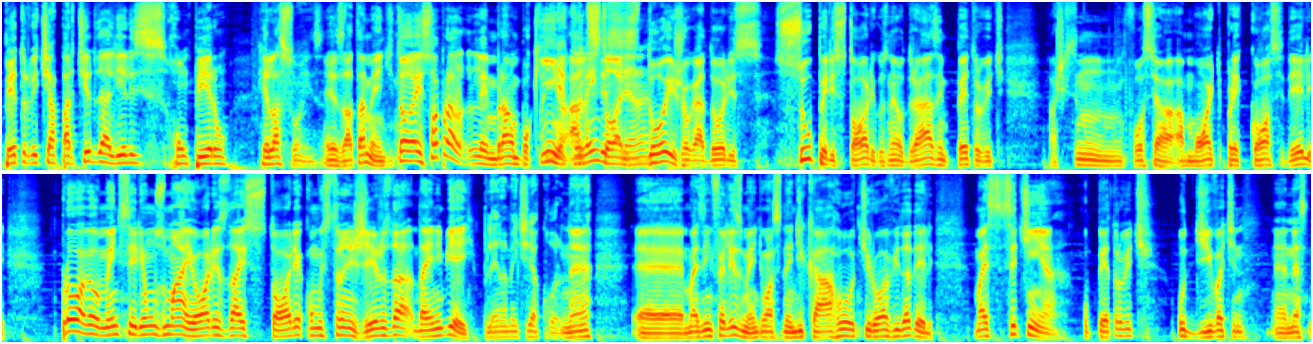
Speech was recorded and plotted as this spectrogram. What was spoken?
Petrovic. E a partir dali eles romperam relações. Né? Exatamente. Então, é só para lembrar um pouquinho, é além história, desses né? dois jogadores super históricos, né, o Drazen Petrovic, acho que se não fosse a, a morte precoce dele, provavelmente seriam os maiores da história como estrangeiros da, da NBA. Plenamente de acordo. Né? É, mas infelizmente um acidente de carro tirou a vida dele. Mas você tinha o Petrovic, o Divac, é, nessa,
